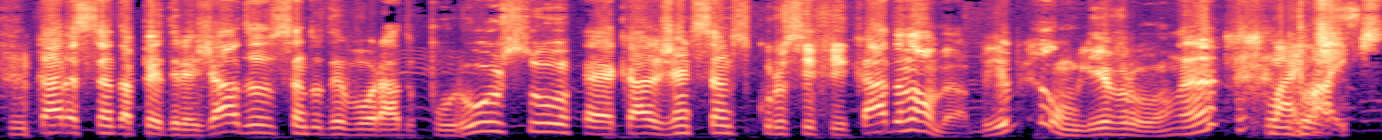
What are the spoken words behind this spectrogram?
cara sendo apedrejado, sendo devorado por urso, é, cara, gente sendo crucificada. Não, meu, a Bíblia é um livro, né? Light.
